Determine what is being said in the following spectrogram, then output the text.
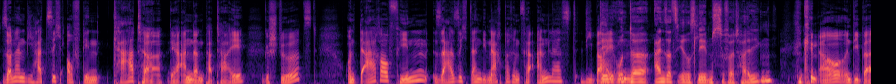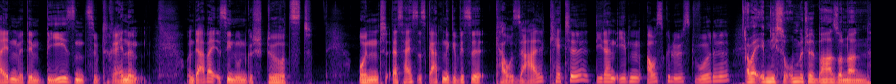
sondern die hat sich auf den Kater der anderen Partei gestürzt. Und daraufhin sah sich dann die Nachbarin veranlasst, die beiden. Den unter Einsatz ihres Lebens zu verteidigen. Genau, und die beiden mit dem Besen zu trennen. Und dabei ist sie nun gestürzt. Und das heißt, es gab eine gewisse Kausalkette, die dann eben ausgelöst wurde. Aber eben nicht so unmittelbar, sondern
